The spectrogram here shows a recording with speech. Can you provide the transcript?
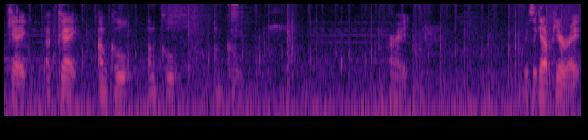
Okay, okay. I'm cool. I'm cool. I'm cool. Alright. We have to get up here, right?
